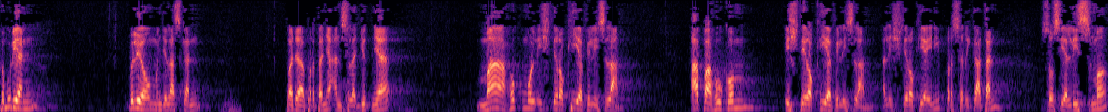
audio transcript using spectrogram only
Kemudian beliau menjelaskan pada pertanyaan selanjutnya ma hukmul ishtirakiyah fil Islam? Apa hukum ishtirakiyah fil Islam. Al-ishtirakiyah ini perserikatan sosialisme.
